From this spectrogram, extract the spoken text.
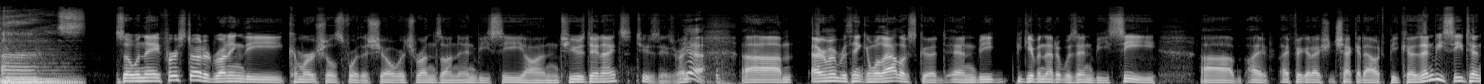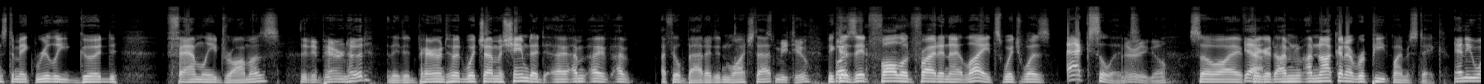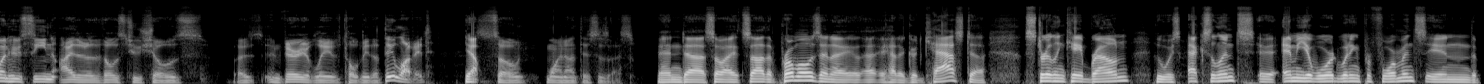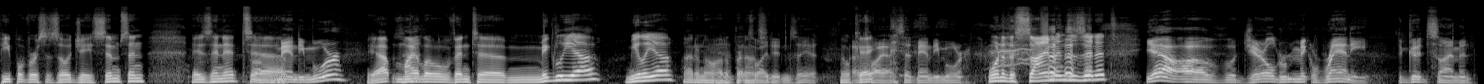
us. So when they first started running the commercials for the show, which runs on NBC on Tuesday nights, Tuesdays, right? Yeah. Um, I remember thinking, well, that looks good, and be, be given that it was NBC, uh, I I figured I should check it out because NBC tends to make really good family dramas. They did Parenthood. They did Parenthood, which I'm ashamed. I I I, I, I feel bad I didn't watch that. Me too. Because But- it followed Friday Night Lights, which was excellent. There you go. So I Yeah. figured I'm I'm not going to repeat my mistake. Anyone who's seen either of those two shows has invariably have told me that they love it. Yep. So why not This Is Us? And uh, so I saw the promos, and I, I had a good cast. Uh, Sterling K. Brown, who was excellent, uh, Emmy award-winning performance in The People versus O.J. Simpson, is in it. Uh, Mandy Moore. Yep. Milo Ventimiglia. Milia? I don't know how to pronounce it. That's why I didn't say it. Okay. That's why I said Mandy Moore. One of the Simons is in it. Yeah, uh, Gerald McRaney, the good Simon.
